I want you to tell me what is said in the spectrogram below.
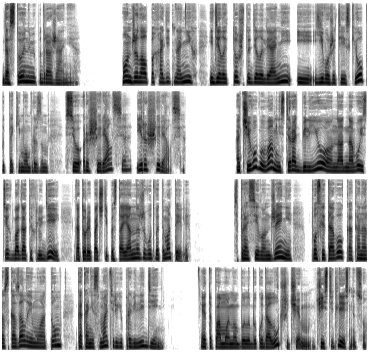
достойными подражания. Он желал походить на них и делать то, что делали они, и его житейский опыт таким образом все расширялся и расширялся. Отчего бы вам не стирать белье на одного из тех богатых людей, которые почти постоянно живут в этом отеле? спросил он Дженни после того, как она рассказала ему о том, как они с матерью провели день. Это, по-моему, было бы куда лучше, чем чистить лестницу.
